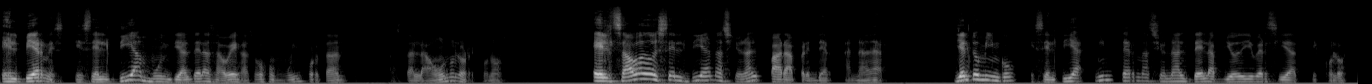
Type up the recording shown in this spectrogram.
El viernes es el Día Mundial de las Abejas, ojo, muy importante, hasta la ONU lo reconoce. El sábado es el Día Nacional para Aprender a Nadar. Y el domingo es el Día Internacional de la Biodiversidad Ecológica.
